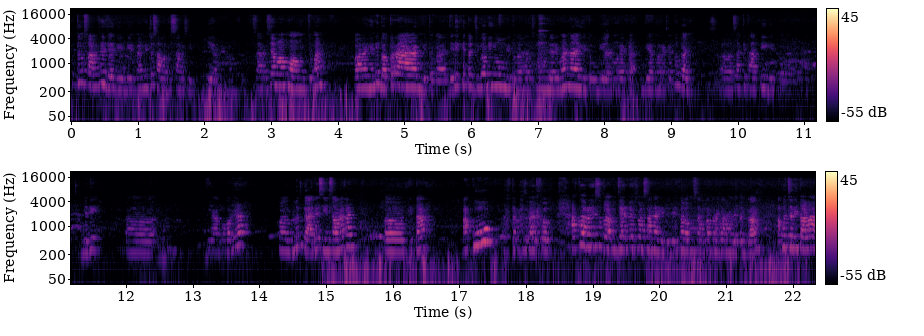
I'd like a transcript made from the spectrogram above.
itu seharusnya jadi dieman itu salah besar sih. Iya memang. Seharusnya ngomong. Cuman orang ini baperan gitu kan. Jadi kita juga bingung gitu kan harus ngomong dari mana gitu biar mereka biar mereka tuh gak eh, sakit hati gitu. Jadi eh, ya pokoknya kalau dulu nggak ada sih. Soalnya kan eh, kita aku termasuk aku aku orangnya suka mencari suasana gitu. Jadi kalau misalkan mereka orang tegang aku ceritalah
